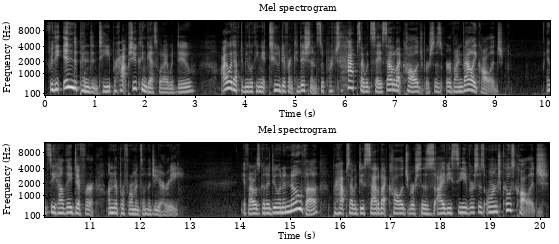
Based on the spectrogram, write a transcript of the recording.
For the independent T, perhaps you can guess what I would do. I would have to be looking at two different conditions. So perhaps I would say Saddleback College versus Irvine Valley College and see how they differ on their performance on the GRE. If I was going to do an ANOVA, perhaps I would do Saddleback College versus IVC versus Orange Coast College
